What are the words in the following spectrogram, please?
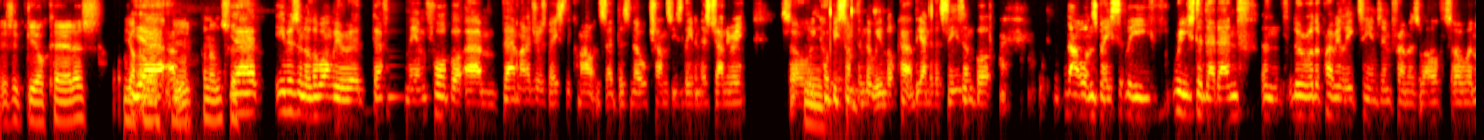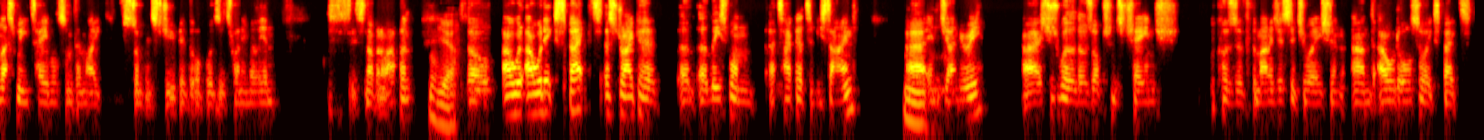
is it? Gyökeres, Yeah, um, you pronounce it? Yeah, he was another one we were definitely in for, but um, their manager has basically come out and said there's no chance he's leaving this January. So Hmm. it could be something that we look at at the end of the season, but that one's basically reached a dead end, and there are other Premier League teams in for him as well. So unless we table something like something stupid upwards of 20 million, it's, it's not going to happen. yeah, So I would I would expect a striker, uh, at least one attacker, to be signed uh, in January. Uh, it's just whether those options change because of the manager situation, and I would also expect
